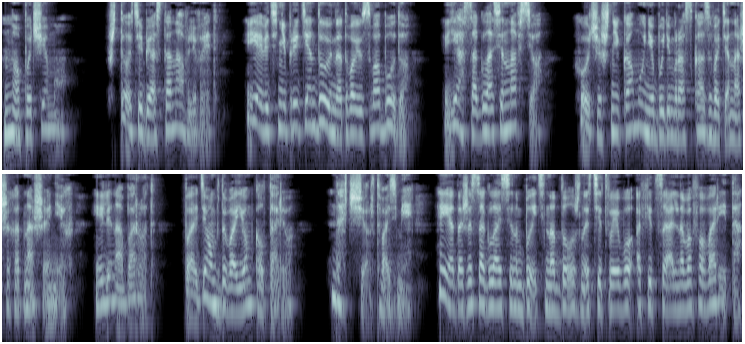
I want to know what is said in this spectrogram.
Но почему? Что тебя останавливает? Я ведь не претендую на твою свободу. Я согласен на все. Хочешь, никому не будем рассказывать о наших отношениях? Или наоборот, пойдем вдвоем к алтарю? Да черт возьми, я даже согласен быть на должности твоего официального фаворита.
